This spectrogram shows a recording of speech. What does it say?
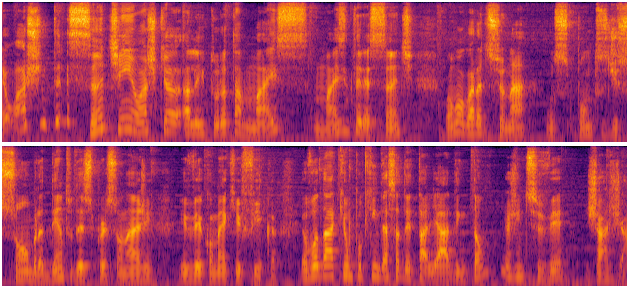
eu acho interessante, hein? Eu acho que a, a, leitura tá mais, mais interessante. Vamos agora adicionar uns pontos de sombra dentro desse personagem e ver como é que fica. Eu vou dar aqui um pouquinho dessa detalhada então e a gente se vê já já.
